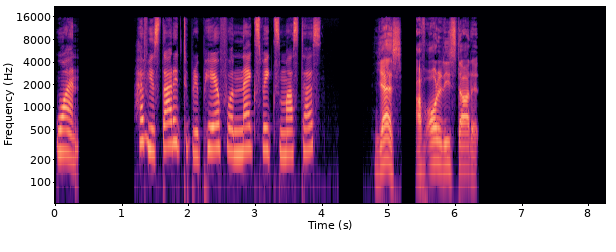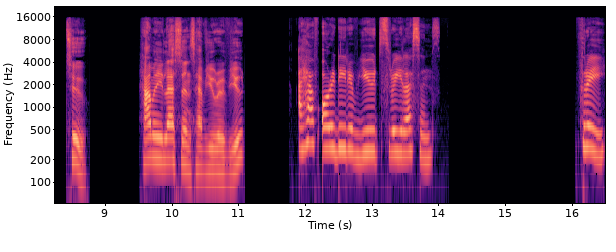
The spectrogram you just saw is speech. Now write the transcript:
1. Have you started to prepare for next week's masters? Yes, I've already started. 2. How many lessons have you reviewed? I have already reviewed three lessons. 3.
